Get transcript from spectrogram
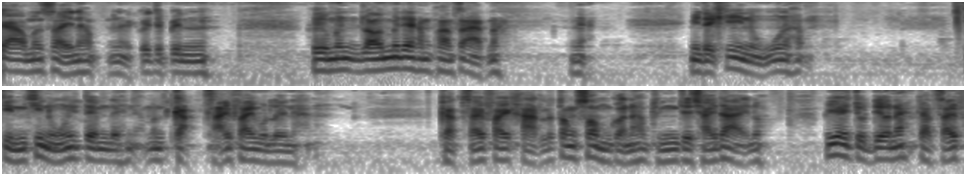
กาวมาใส่นะครับ เนี่ย ก็จะเป็น คือมันเราไม่ได้ทำความสะอาดนะเนี่ย มีแต่ขี้หนูนะครับกลิ่นขี้หนูนี่เต็มเลยเนี่ยมันกัดสายไฟหมดเลยนะกัดสายไฟขาดแล้วต้องซ่อมก่อนนะครับ ถึงจะใช้ได้เนาะไม่ใช่จุดเดียวนะ กัดสายไฟ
